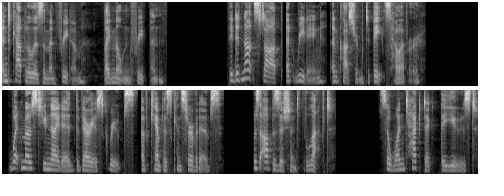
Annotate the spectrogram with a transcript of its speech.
and Capitalism and Freedom by Milton Friedman. They did not stop at reading and classroom debates, however. What most united the various groups of campus conservatives was opposition to the left. So, one tactic they used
